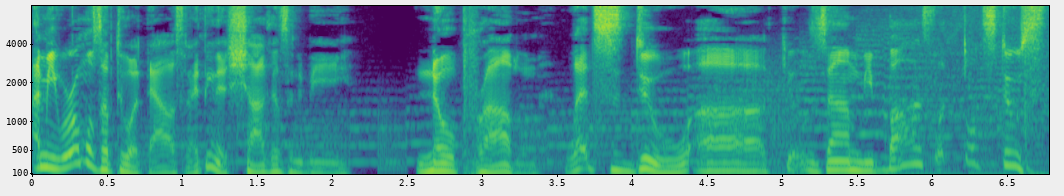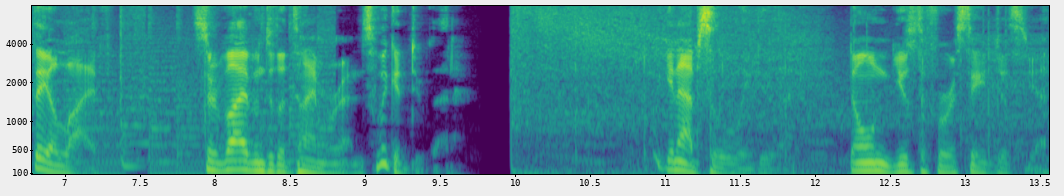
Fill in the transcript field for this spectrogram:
I mean, we're almost up to a thousand. I think the shotgun's gonna be no problem. Let's do, uh, kill zombie boss. Let, let's do stay alive. Survive until the timer ends. We could do that. We can absolutely do that. Don't use the first aid just yet.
